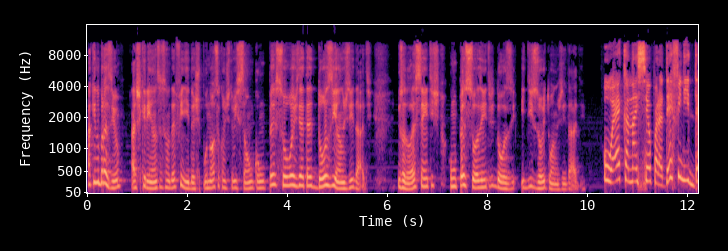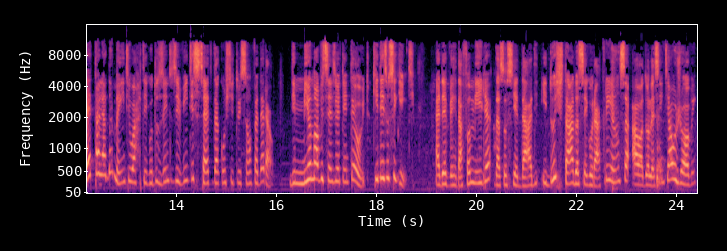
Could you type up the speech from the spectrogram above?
Aqui no Brasil, as crianças são definidas por nossa Constituição como pessoas de até 12 anos de idade, e os adolescentes como pessoas entre 12 e 18 anos de idade. O ECA nasceu para definir detalhadamente o artigo 227 da Constituição Federal, de 1988, que diz o seguinte: é dever da família, da sociedade e do Estado assegurar à criança, ao adolescente e ao jovem,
